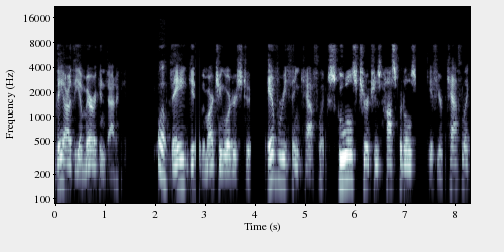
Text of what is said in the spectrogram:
they are the American Vatican. Whoa. They give the marching orders to everything Catholic schools, churches, hospitals. If you're Catholic,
